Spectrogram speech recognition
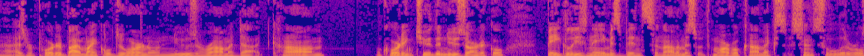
Uh, as reported by Michael Doran on Newsarama.com, According to the news article, Bagley's name has been synonymous with Marvel Comics since the literal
